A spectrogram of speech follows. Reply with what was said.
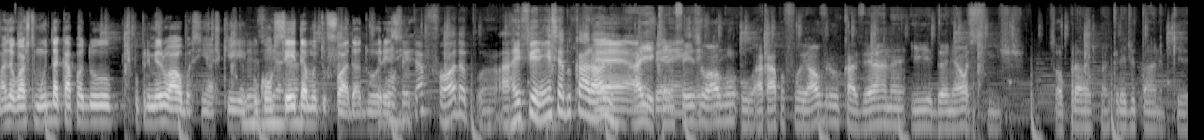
Mas eu gosto muito da capa do, tipo, primeiro álbum, assim. Acho que Heresia, o conceito né? é muito foda, do O Heresia. conceito é foda, pô. A referência é do caralho. É, a Aí, quem fez o álbum, o- a capa foi Álvaro Caverna e Daniel Assis. Só pra, pra acreditar, né? Porque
